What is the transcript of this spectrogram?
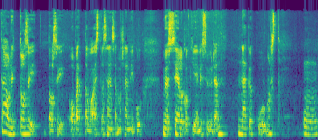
Tämä oli tosi, tosi opettavaista sen semmoisen niin myös selkokielisyyden näkökulmasta. Mm.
